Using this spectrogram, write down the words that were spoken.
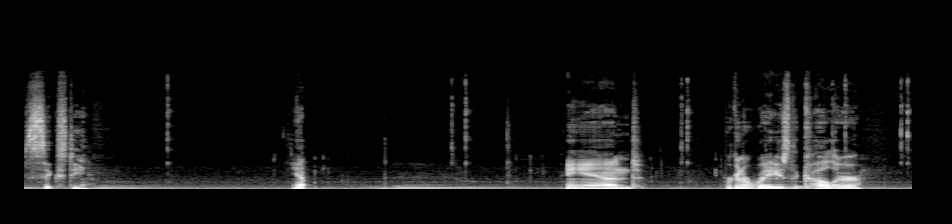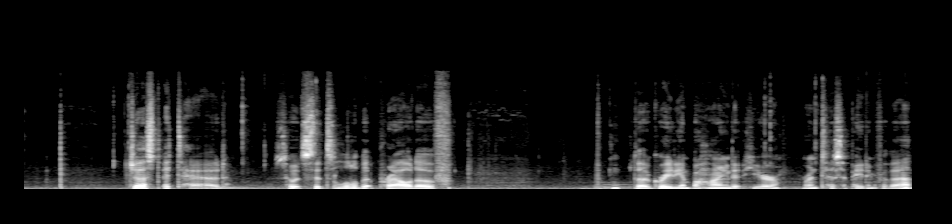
60. Yep. And we're going to raise the color just a tad so it sits a little bit proud of the gradient behind it here. We're anticipating for that.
